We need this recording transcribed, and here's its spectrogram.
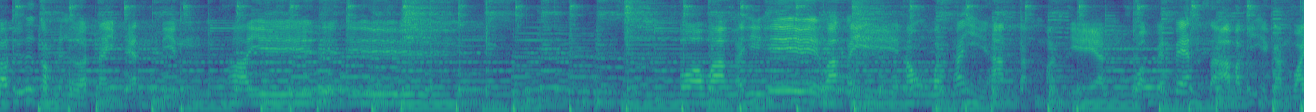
เราถือกำเนิดในแผ่นดินไทยบ่ว่าไก่ว่าไก่เฮาคนไทยห่างกันมันเกียนพวกเป็นแฟนสามัคคีกันไว้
